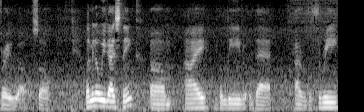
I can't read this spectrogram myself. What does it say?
very well. So let me know what you guys think. Um, I believe that out of the three,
